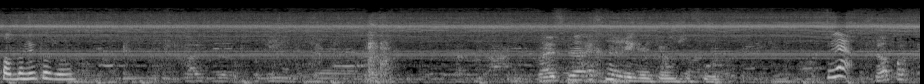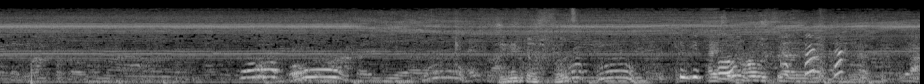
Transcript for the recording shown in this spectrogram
Valt me nu pas op. Maar hij heeft echt een ringetje om zijn voet. Ja. Grappig. Ringetje op zijn voet. Hij heeft ook een handdoekje aan. Ja.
